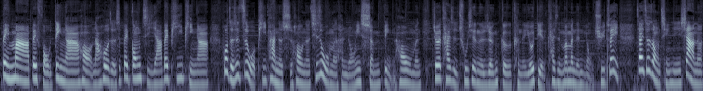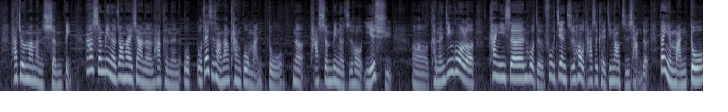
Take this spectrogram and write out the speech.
被骂、被否定啊，吼，那或者是被攻击啊、被批评啊，或者是自我批判的时候呢，其实我们很容易生病，然后我们就会开始出现了人格可能有点开始慢慢的扭曲。所以在这种情形下呢，他就会慢慢的生病。那他生病的状态。下呢，他可能我我在职场上看过蛮多，那他生病了之后，也许。呃，可能经过了看医生或者复健之后，他是可以进到职场的，但也蛮多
